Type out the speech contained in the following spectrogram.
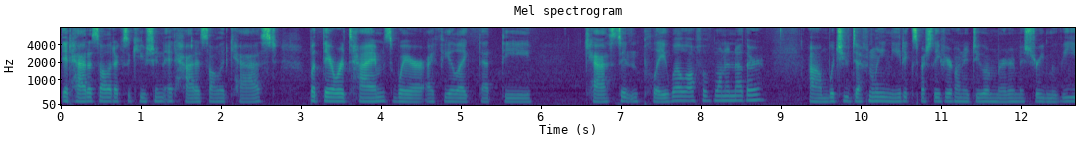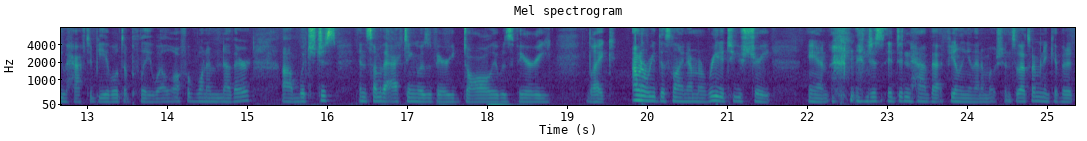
It had a solid execution, it had a solid cast, but there were times where I feel like that the cast didn't play well off of one another um, which you definitely need, especially if you're going to do a murder mystery movie. You have to be able to play well off of one another, um, which just in some of the acting was very dull. It was very like, I'm going to read this line, I'm going to read it to you straight. And it just, it didn't have that feeling and that emotion. So that's why I'm to give it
